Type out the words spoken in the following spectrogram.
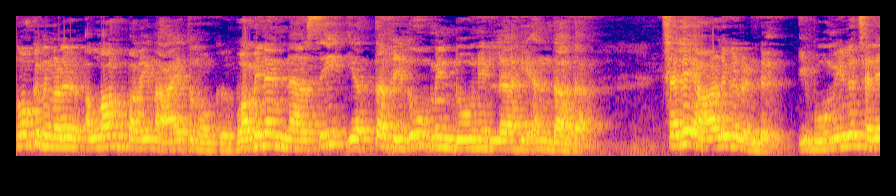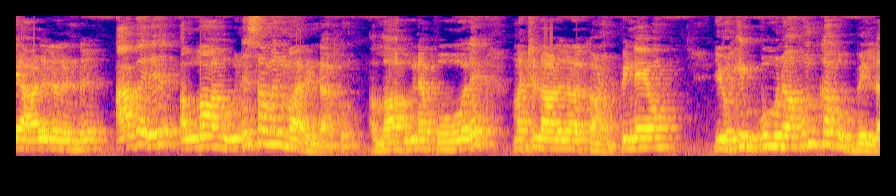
നോക്ക് നിങ്ങൾ അള്ളാഹു പറയുന്ന ആയത്ത് നോക്ക്. വമിനൻ നാസി യത്തഹിദു മിൻ ദൂനില്ലാഹി അന്താദ ചില ആളുകളുണ്ട് ഈ ഭൂമിയിലെ ചില ആളുകളുണ്ട് അവർ അള്ളാഹുവിന് സമന്മാരുണ്ടാക്കും. അള്ളാഹുവിനെ പോലെ മറ്റുള്ള ആളുകളെ കാണും. പിന്നെയോ? യുഹിബൂനഹും കഹുബില്ല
